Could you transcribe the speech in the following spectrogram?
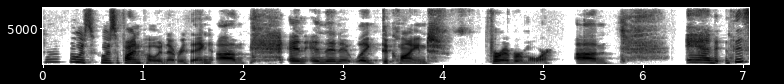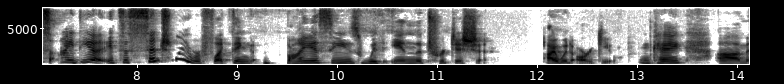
who was who was a fine poet and everything, um, and and then it like declined forevermore. Um, and this idea, it's essentially reflecting biases within the tradition. I would argue. Okay, um,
